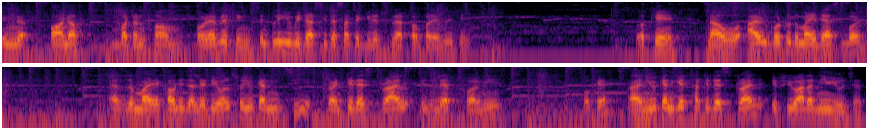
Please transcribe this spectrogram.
in on off button form or everything. Simply Ubidots is such a great platform for everything. Okay. Now I will go to the, my dashboard. As my account is already old so you can see 20 days trial is left for me. Okay. And you can get 30 days trial if you are a new user.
